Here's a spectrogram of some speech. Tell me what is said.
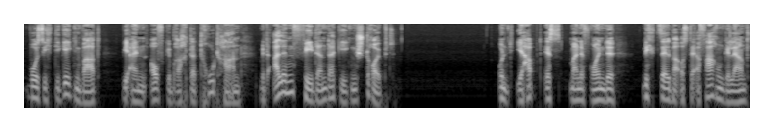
wo sich die Gegenwart wie ein aufgebrachter Truthahn mit allen Federn dagegen sträubt. Und ihr habt es, meine Freunde, nicht selber aus der Erfahrung gelernt,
